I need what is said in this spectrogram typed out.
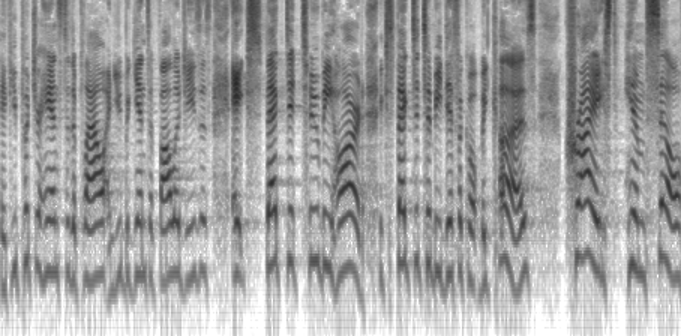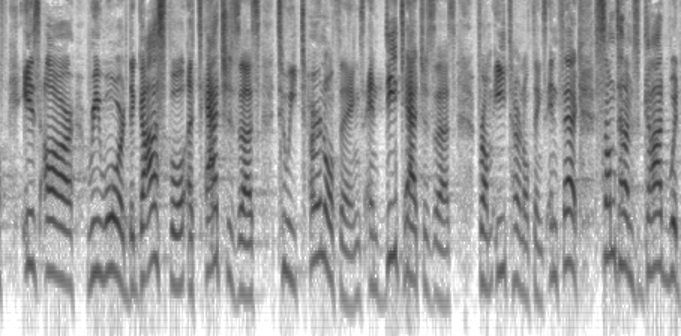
If you put your hands to the plow and you begin to follow Jesus, expect it to be hard, expect it to be difficult because Christ Himself is our reward. The gospel attaches us to eternal things and detaches us from eternal things. In fact, sometimes God would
